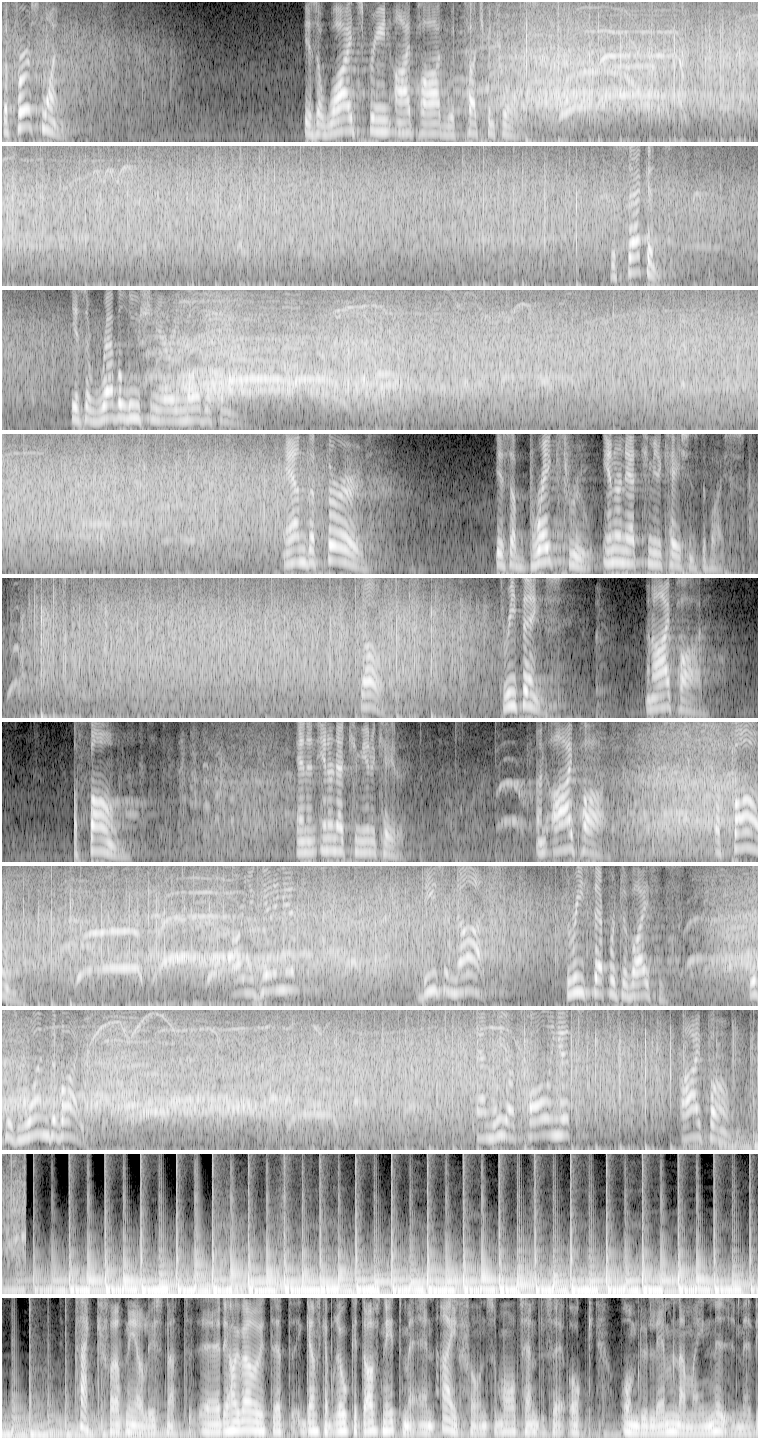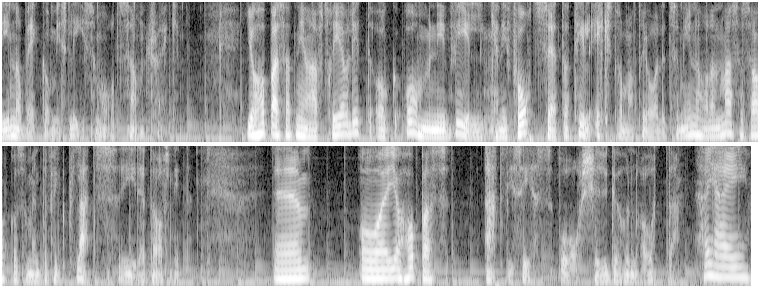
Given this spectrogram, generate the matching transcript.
The first one is a widescreen iPod with touch controls. The second is a revolutionary mobile phone. And the third is a breakthrough internet communications device. So, three things an iPod, a phone, and an internet communicator. An iPod, a phone. Are you getting it? These are not three separate devices. This is one device. And we are calling it iPhone. Tack för att ni har lyssnat. Eh, det har ju varit ett ganska bråkigt avsnitt med en iPhone som årets händelse och Om du lämnar mig nu med Winnerbäck och Miss Li som årets soundtrack. Jag hoppas att ni har haft trevligt och om ni vill kan ni fortsätta till extra materialet som innehåller en massa saker som inte fick plats i detta avsnitt. Ehm, och jag hoppas att vi ses år 2008. Hej hej!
